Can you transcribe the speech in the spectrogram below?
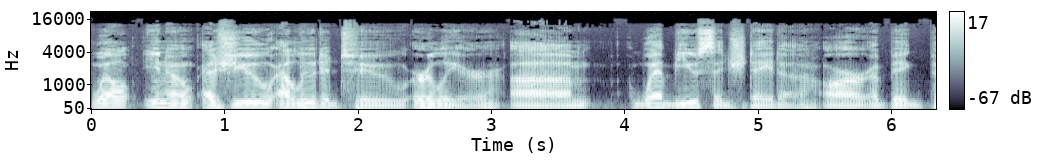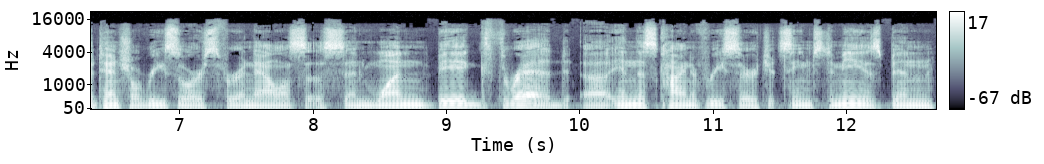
Well, you know, as you alluded to earlier, um, web usage data are a big potential resource for analysis. And one big thread uh, in this kind of research, it seems to me, has been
